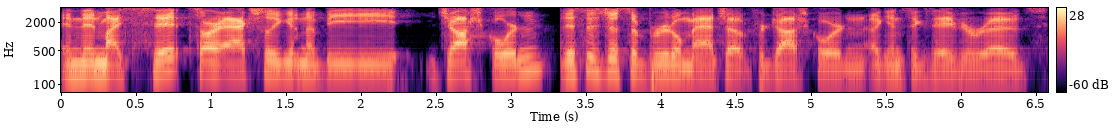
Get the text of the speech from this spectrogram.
And then my sits are actually going to be Josh Gordon. This is just a brutal matchup for Josh Gordon against Xavier Rhodes.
